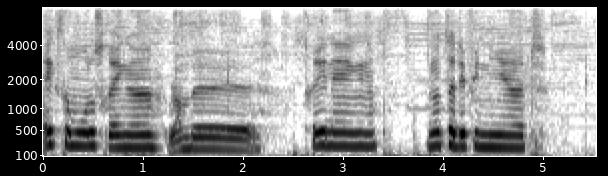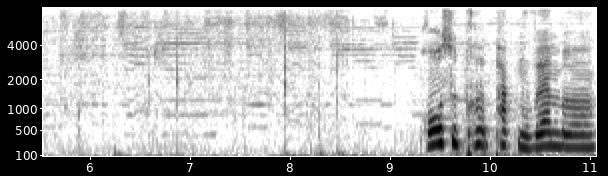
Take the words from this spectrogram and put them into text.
extra Modusränge, Rumble, Training, Nutzer definiert. Bronze Pack November,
